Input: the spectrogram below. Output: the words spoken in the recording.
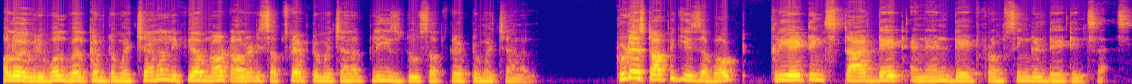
Hello everyone, welcome to my channel. If you have not already subscribed to my channel, please do subscribe to my channel. Today's topic is about creating start date and end date from single date in SAS.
